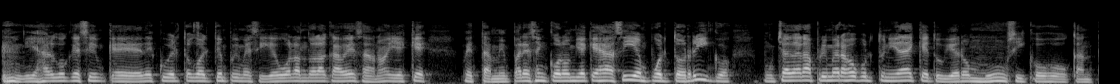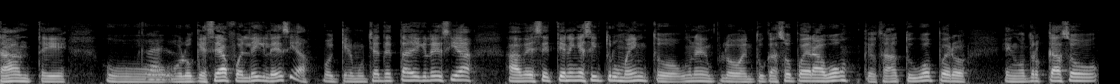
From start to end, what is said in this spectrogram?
y es algo que, sí, que he descubierto con el tiempo y me sigue volando la cabeza, ¿no? Y es que pues, también parece en Colombia que es así, en Puerto Rico, muchas de las primeras oportunidades que tuvieron músicos o cantantes o, Claro. o lo que sea fue en la iglesia, porque muchas de estas iglesias a veces tienen ese instrumento, un ejemplo, en tu caso pues era voz, que usabas tu voz, pero en otros casos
